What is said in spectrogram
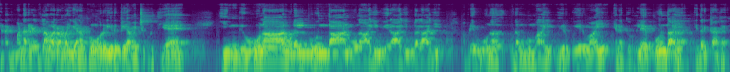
எனக்கு மன்னர்களுக்கெல்லாம் வர்ற மாதிரி எனக்கும் ஒரு இருக்கை அமைச்சு கொடுத்தியே. இங்கு ஊனார் உடல் புகுந்தான் உணாகி உயிராகி உடலாகி அப்படியே ஊன உடம்புமாய் உயிருக்கு உயிருமாய் எனக்கு உள்ளே பூந்தாய் இதற்காக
